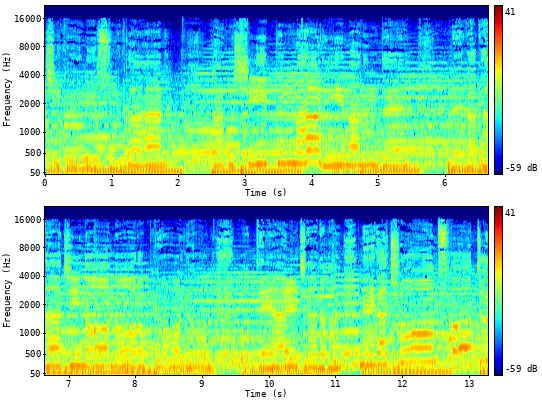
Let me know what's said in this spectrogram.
지금 이 순간 하고 싶은 말이 많은데 내가 가진 언어로 표현 못해 알잖아. 내가 좀 서툴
